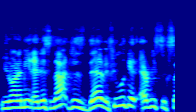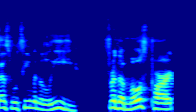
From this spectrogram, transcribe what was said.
You know what I mean? And it's not just them. If you look at every successful team in the league, for the most part,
